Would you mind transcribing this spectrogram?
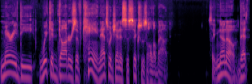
married the wicked daughters of Cain. That's what Genesis six was all about. It's like no, no, that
